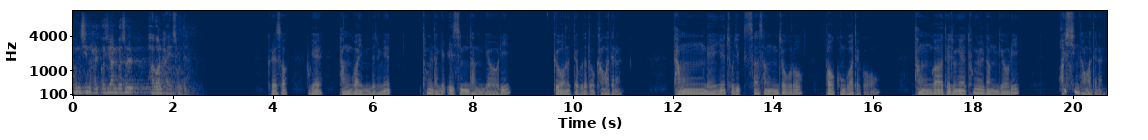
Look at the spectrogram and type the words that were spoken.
헌신할 것이라는 것을 확언하였습니다. 그래서 북의 당과 인민대중의 통일단결, 일심단결이 그 어느 때보다도 강화되는 당 내의 조직 사상적으로 더욱 공고가 되고 당과 대중의 통일 단결이 훨씬 강화되는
